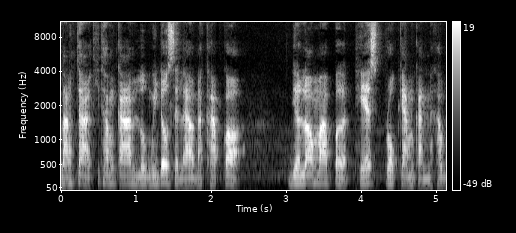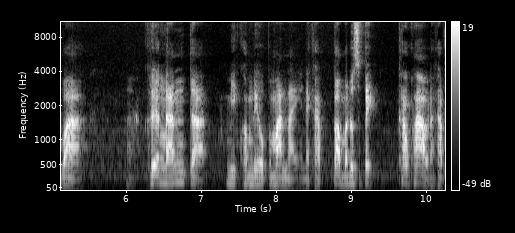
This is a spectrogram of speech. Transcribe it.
หลังจากที่ทำการลง Windows เสร็จแล้วนะครับ ก็เดี๋ยวลองมาเปิดเทสโปรแกรมกันนะครับว่า เครื่องนั้นจะมีความเร็วประมาณไหนนะครับ ก็มาดูสเปคคร่าวๆนะครับ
